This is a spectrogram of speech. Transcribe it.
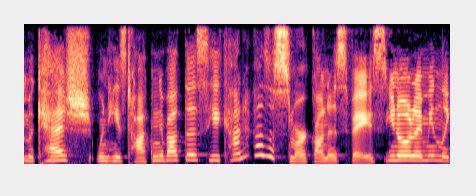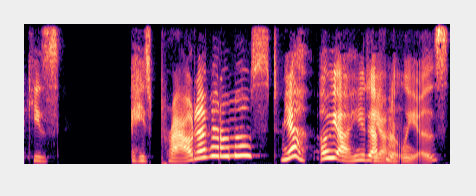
Mukesh, when he's talking about this, he kind of has a smirk on his face. You know what I mean? Like he's he's proud of it almost. Yeah. Oh, yeah, he definitely is.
